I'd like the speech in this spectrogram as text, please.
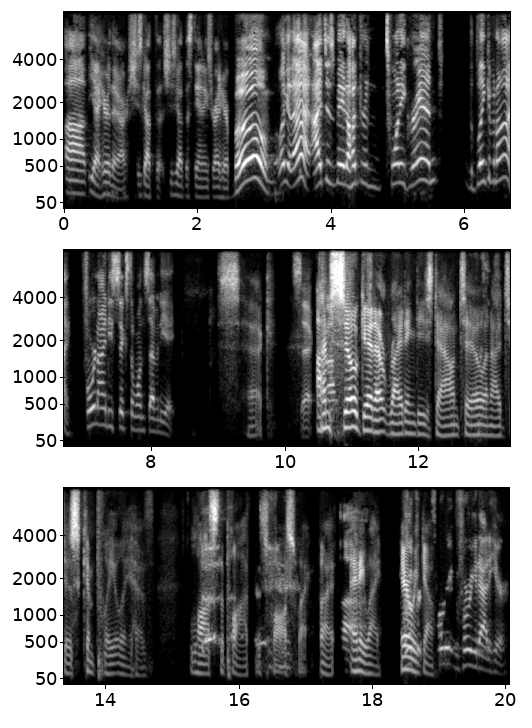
Uh, yeah, here they are. She's got the she's got the standings right here. Boom! Look at that. I just made 120 grand the blink of an eye. 496 to 178. Sick. Sick. I'm Uh, so good at writing these down too, and I just completely have lost the plot this fall swing. But Uh, anyway, here we go. Before we, before we get out of here,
